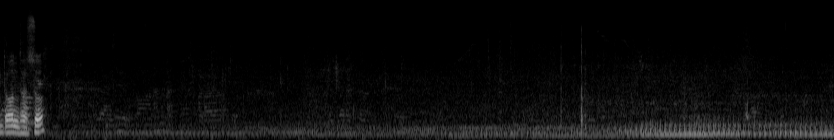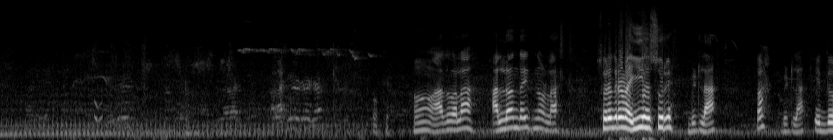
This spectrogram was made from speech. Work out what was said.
ಇದೊಂದು ಹಸು. ಹ್ಞೂ ಅದು ಅಲ್ಲ ಅಲ್ಲೊಂದು ಐತಿ ನೋಡಿ ಲಾಸ್ಟ್ ಸುರೇಂದ್ರಣ್ಣ ಈ ಹಸು ರೀ. ಬಿಡ್ಲಾ? ಹಾಂ? ಬಿಡ್ಲಾ? ಇದು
